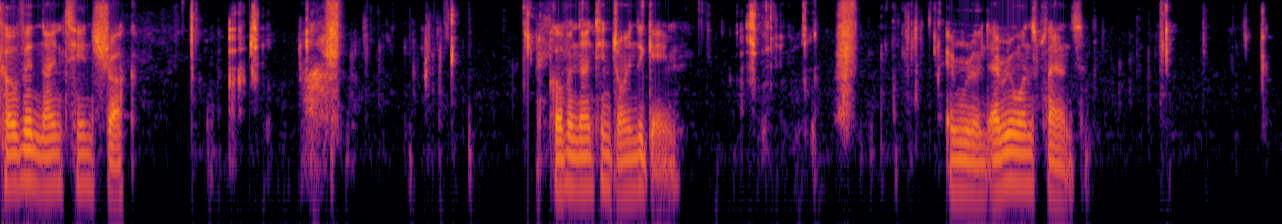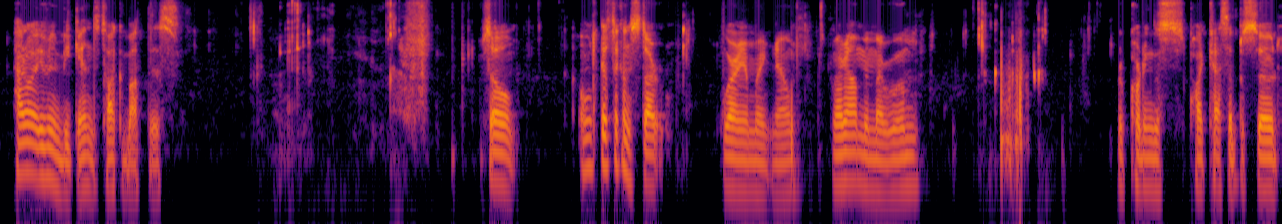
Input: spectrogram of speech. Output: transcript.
COVID 19 struck. COVID 19 joined the game. It ruined everyone's plans. How do I even begin to talk about this? So, I guess I can start where I am right now. Right now, I'm in my room recording this podcast episode.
